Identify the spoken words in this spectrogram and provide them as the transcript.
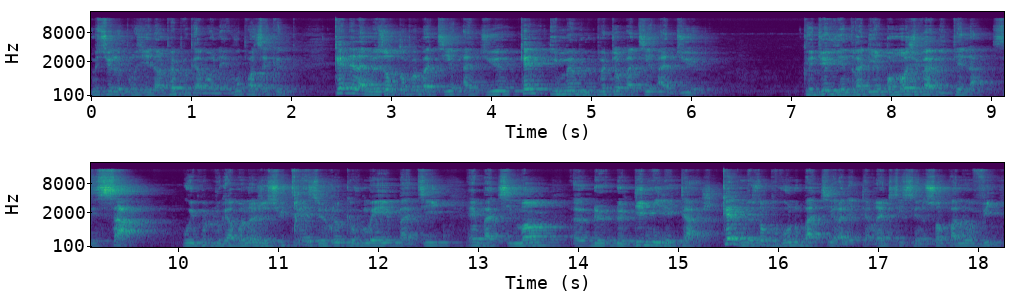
Monsieur le Président, le peuple gabonais, vous pensez que quelle est la maison qu'on peut bâtir à Dieu? Quel immeuble peut-on bâtir à Dieu? Que Dieu viendra dire, bon, moi je vais habiter là. C'est ça oui, peuple gabonais, je suis très heureux que vous m'ayez bâti un bâtiment euh, de, de 10 000 étages. Quelle maison pouvons-nous bâtir à l'éternel si ce ne sont pas nos vies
